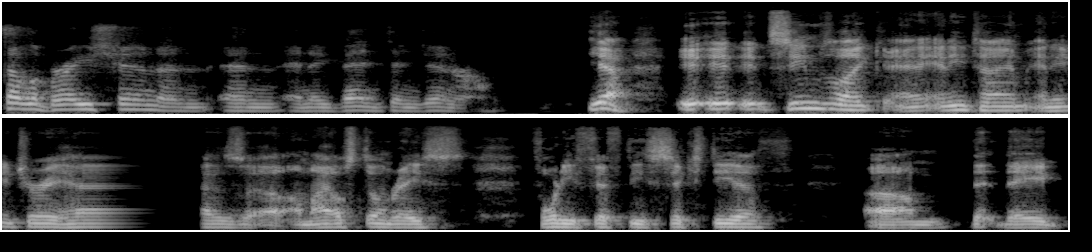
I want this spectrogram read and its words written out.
celebration and, and an event in general. Yeah, it, it, seems like anytime NHRA has a milestone race, 40, 50, 60th, um, they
